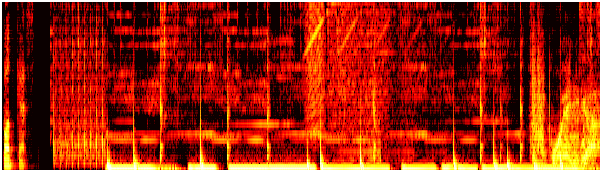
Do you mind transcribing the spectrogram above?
Podcast. Frecuencia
